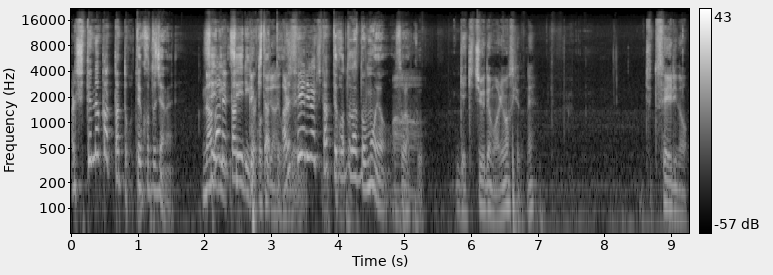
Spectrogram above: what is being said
あれ知ってなかったってこってとことじゃない。流れたって生理が来たことじゃない。あれ生理が来たっててこととだと思うよおそらく。劇中でもありますけどね。ちょっと生理の。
